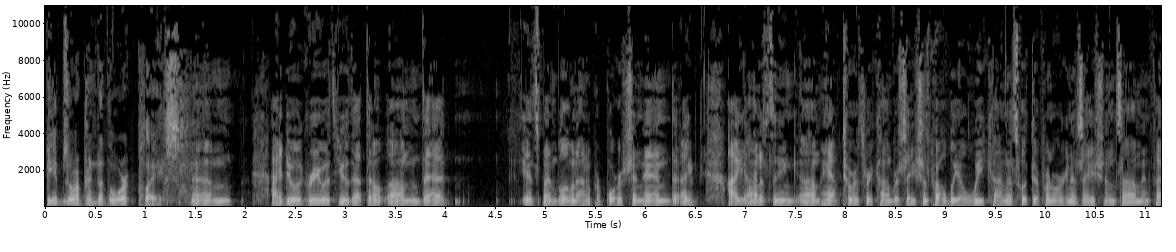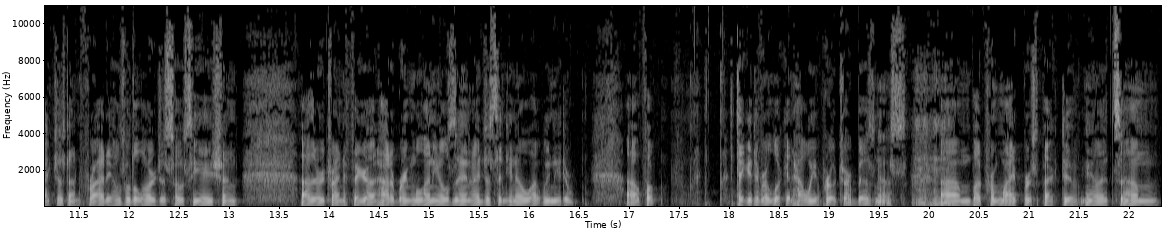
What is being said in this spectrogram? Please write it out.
be absorbed into the workplace. Um, I do agree with you that the, um, that it's been blown out of proportion. And I, I honestly um, have two or three conversations probably a week on this with different organizations. Um, in fact, just on Friday, I was with a large association. Uh, they were trying to figure out how to bring millennials in. I just said, you know what, we need to uh, take a different look at how we approach our business. Mm-hmm. Um, but from my perspective, you know, it's um,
